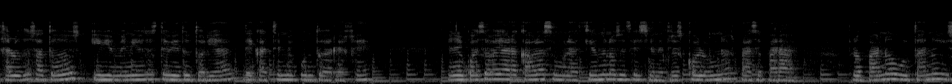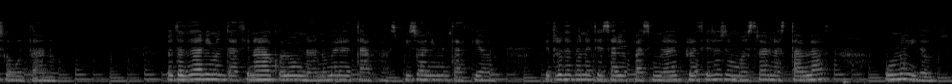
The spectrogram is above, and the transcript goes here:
Saludos a todos y bienvenidos a este videotutorial de KHM.org en el cual se va a llevar a cabo la simulación de una sucesión de tres columnas para separar propano, butano y isobutano. Los datos de alimentación a la columna, número de etapas, piso de alimentación y otros datos necesarios para simular el proceso se muestran en las tablas 1 y 2.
